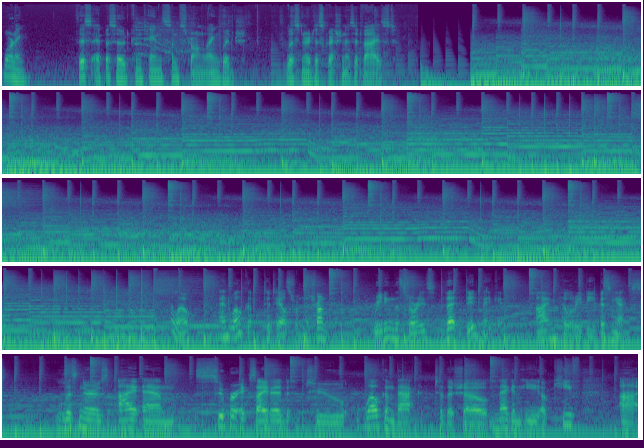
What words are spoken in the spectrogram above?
Warning This episode contains some strong language. Listener discretion is advised. To Tales from the Trunk, reading the stories that did make it. I'm Hilary B. Bisnieks. Listeners, I am super excited to welcome back to the show Megan E. O'Keefe, uh,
